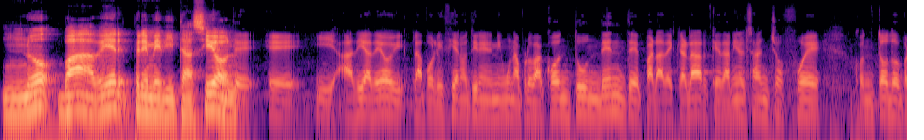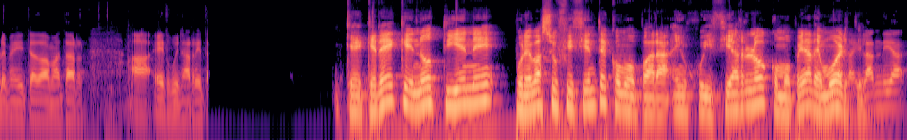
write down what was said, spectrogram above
No va a haber premeditación. y a día de hoy la policía no tiene ninguna prueba contundente para declarar que Daniel Sancho fue con todo premeditado a matar a Edwin Arrieta. Que cree que no tiene pruebas suficientes como para enjuiciarlo como pena de muerte. Tailandia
